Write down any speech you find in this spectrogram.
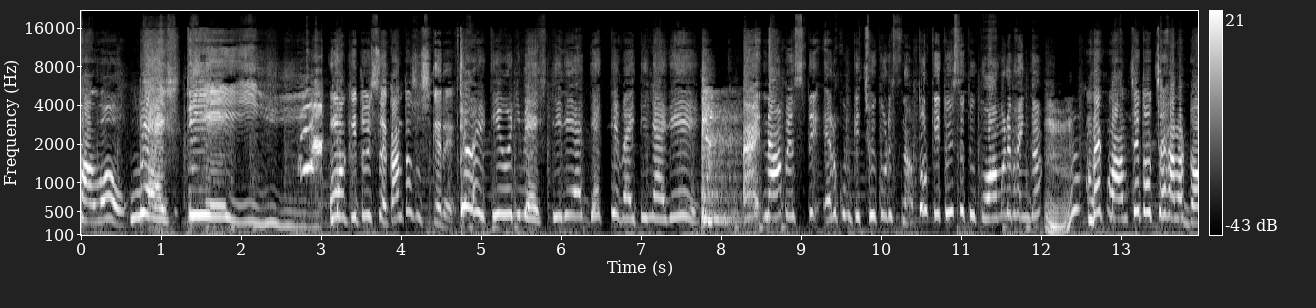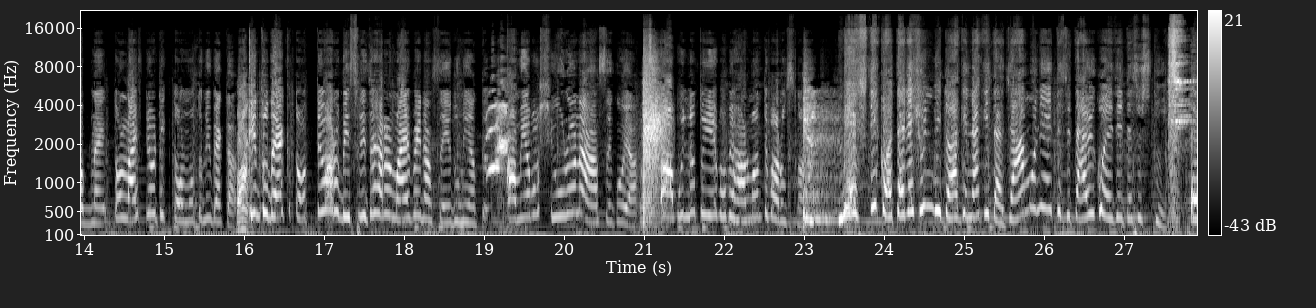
হ্যালো। বেষ্টি উমা কি তুই সে কান্তাছিস কে রে তোর কি উনি বেষ্টি রে আর দেখতে পাইতি না রে? না বেস্টি এরকম কিছুই করিস না। তোর কি তুই তুই কো আমারে ভাঙ্গা দেখ মানছি তোর চেহারার ডগ নাই। তোর লাইফটাও ঠিক তোর মতনই বেকার কিন্তু দেখ তোরতেও আরও বিশ্রী চেহারার মায়ের পেন আছে এই দুনিয়াতে। আমি আবার শিওরও না আছে কইয়া তা বললে তুই এভাবে হার মানতে পারোস না। বেষ্টি কথাটা শুনবি তো আগে নাকি তা? যা মনে হইতেছে তাই করে যেতেছিস তুই। ও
